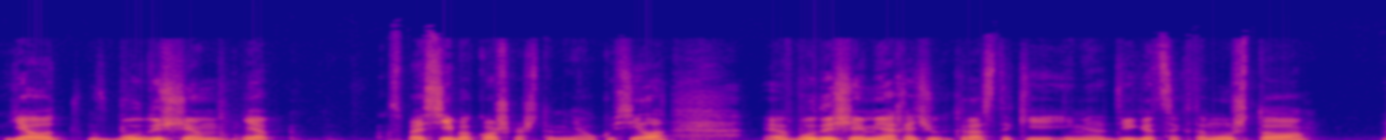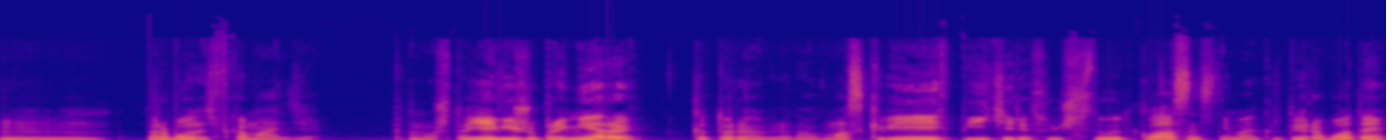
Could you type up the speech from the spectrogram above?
я вот в будущем, я спасибо, кошка, что меня укусила. В будущем я хочу как раз-таки именно двигаться к тому, что м- работать в команде. Потому что я вижу примеры, которые, например, там в Москве, в Питере существуют, классно снимают крутые работы.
